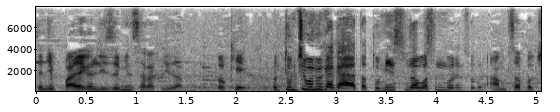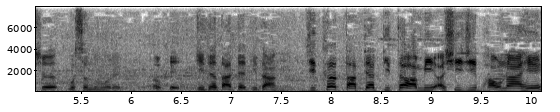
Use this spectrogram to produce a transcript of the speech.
त्यांची पायाखाली जमीन सरकली जाणार आहे. ओके. पण तुमची भूमिका काय आता? तुम्ही सुद्धा वसंत मोरेंसोबत आमचा पक्ष वसंत मोरे. ओके. जिथं तात्या तिथं आम्ही. जिथं तात्या तिथं आम्ही अशी जी भावना आहे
